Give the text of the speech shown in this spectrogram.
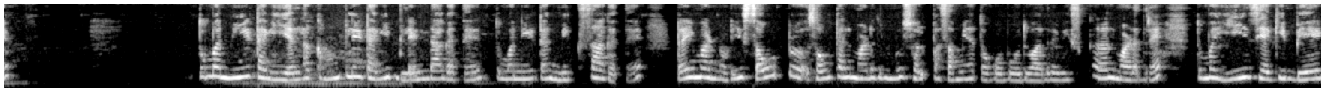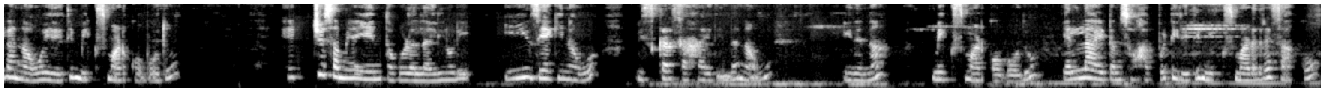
ತುಂಬ ನೀಟಾಗಿ, ಎಲ್ಲ ಕಂಪ್ಲೀಟಾಗಿ ಬ್ಲೆಂಡ್ ಆಗುತ್ತೆ, ತುಂಬ ನೀಟಾಗಿ ಮಿಕ್ಸ್ ಆಗುತ್ತೆ. ಟ್ರೈ ಮಾಡಿ ನೋಡಿ. ಸೌಟು ಸೌಟಲ್ಲಿ ಮಾಡಿದ್ರೂ ಸ್ವಲ್ಪ ಸಮಯ ತೊಗೋಬೋದು, ಆದರೆ ವಿಸ್ಕರಲ್ಲಿ ಮಾಡಿದ್ರೆ ತುಂಬ ಈಸಿಯಾಗಿ ಬೇಗ ನಾವು ಈ ರೀತಿ ಮಿಕ್ಸ್ ಮಾಡ್ಕೋಬೋದು. ಹೆಚ್ಚು ಸಮಯ ಏನು ತೊಗೊಳ್ಳಲ್ಲ ಇಲ್ಲಿ ನೋಡಿ ಈಸಿಯಾಗಿ ನಾವು ವಿಸ್ಕರ್ ಸಹಾಯದಿಂದ ನಾವು ಇದನ್ನು ಮಿಕ್ಸ್ ಮಾಡ್ಕೋಬೋದು. ಎಲ್ಲ ಐಟಮ್ಸು ಹಾಕ್ಬಿಟ್ಟು ಈ ರೀತಿ ಮಿಕ್ಸ್ ಮಾಡಿದ್ರೆ ಸಾಕು.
